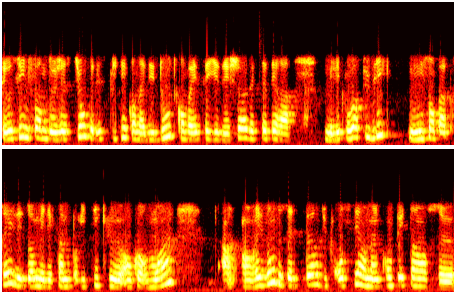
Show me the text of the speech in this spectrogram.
c'est aussi une forme de gestion que d'expliquer qu'on a des doutes, qu'on va essayer des choses, etc. Mais les pouvoirs publics n'y sont pas prêts, les hommes et les femmes politiques encore moins en raison de cette peur du procès en incompétence. Euh,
